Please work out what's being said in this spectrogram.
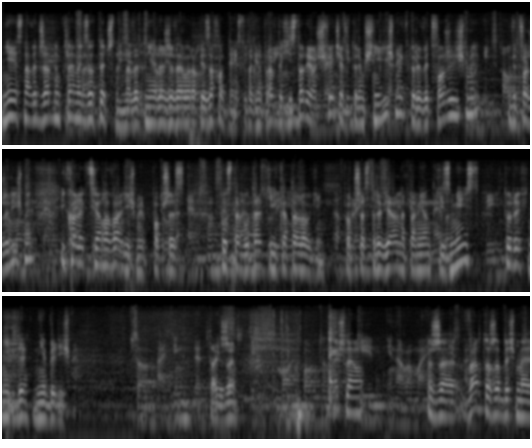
nie jest nawet żadnym krajem egzotycznym, nawet nie leży w Europie Zachodniej. Jest to tak naprawdę historia o świecie, w którym śniliśmy, który wytworzyliśmy, wytworzyliśmy i kolekcjonowaliśmy poprzez puste butelki i katalogi, poprzez trywialne pamiątki z miejsc, w których nigdy nie byliśmy. Także myślę, że warto, żebyśmy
